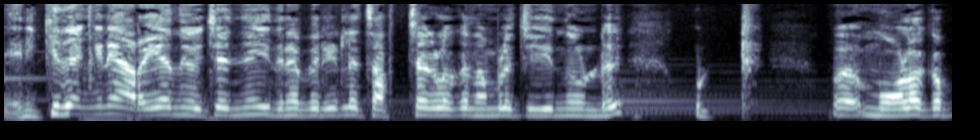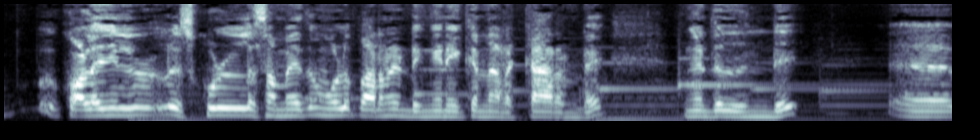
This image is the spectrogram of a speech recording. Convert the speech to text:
എനിക്കിത് എങ്ങനെ അറിയാമെന്ന് ചോദിച്ചു കഴിഞ്ഞാൽ ഇതിനെപ്പറ്റിയുള്ള ചർച്ചകളൊക്കെ നമ്മൾ ചെയ്യുന്നതുകൊണ്ട് കുട്ടി മോളൊക്കെ കോളേജിൽ സ്കൂളിലെ സമയത്ത് മോൾ പറഞ്ഞിട്ട് ഇങ്ങനെയൊക്കെ നടക്കാറുണ്ട് അങ്ങനത്തെ ഇതുണ്ട് ഏഹ്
